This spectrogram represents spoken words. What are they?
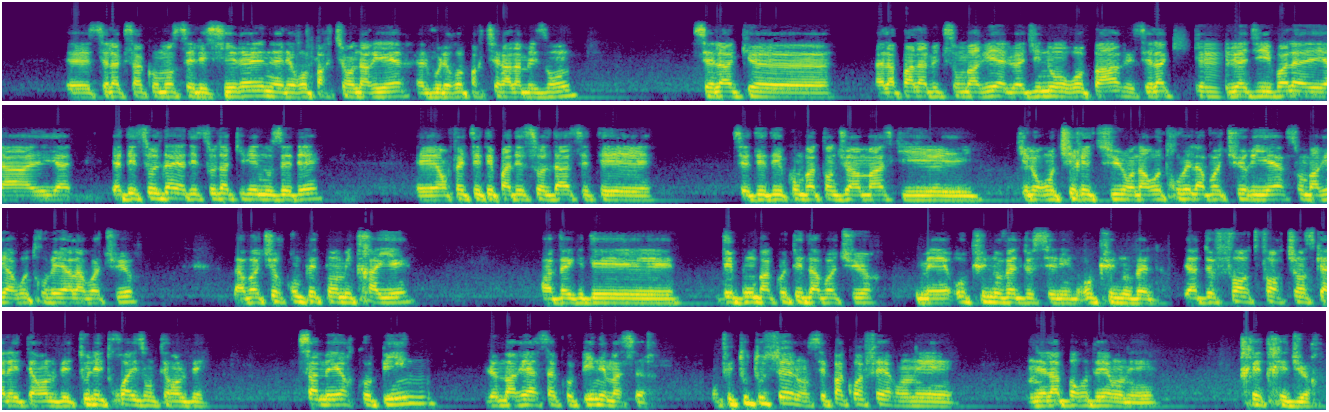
C'est là que ça a commencé les sirènes. Elle est repartie en arrière. Elle voulait repartir à la maison. C'est là que elle a parlé avec son mari. Elle lui a dit non, on repart. Et c'est là qu'elle lui a dit voilà, il y a, y, y a, des soldats, il y a des soldats qui viennent nous aider. Et en fait, c'était pas des soldats, c'était c'était des combattants du Hamas qui, qui tiré dessus. On a retrouvé la voiture hier. Son mari a retrouvé hier la voiture. La voiture complètement mitraillée, avec des, des bombes à côté de la voiture. Mais aucune nouvelle de Céline, aucune nouvelle. Il y a de fortes, fortes chances qu'elle ait été enlevée. Tous les trois, ils ont été enlevés. Sa meilleure copine, le mari à sa copine et ma sœur. On fait tout tout seul, on ne sait pas quoi faire. On est, on est labordé, on est très, très dur.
